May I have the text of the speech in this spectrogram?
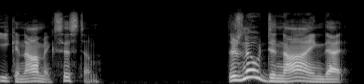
economic system, there's no denying that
